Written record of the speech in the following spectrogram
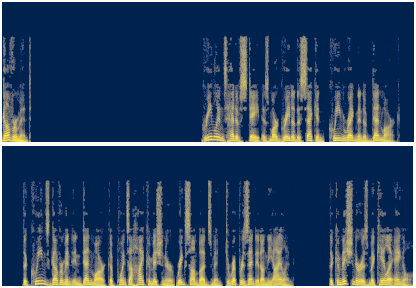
Government Greenland's head of state is Margrethe II, Queen Regnant of Denmark. The Queen's government in Denmark appoints a High Commissioner to represent it on the island. The commissioner is Michaela Engel.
